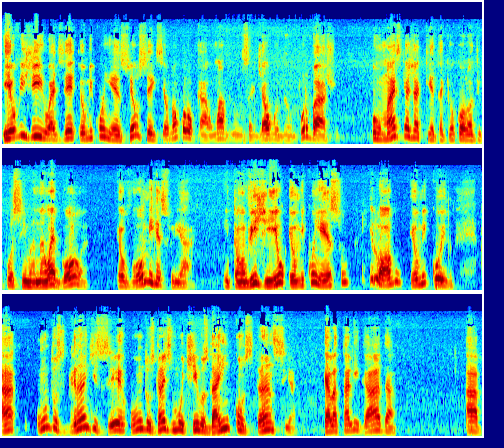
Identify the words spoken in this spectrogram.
E eu vigio, é dizer, eu me conheço. Eu sei que se eu não colocar uma blusa de algodão por baixo, por mais que a jaqueta que eu coloque por cima não é boa, eu vou me resfriar. Então eu vigio, eu me conheço e logo eu me cuido. Ah, um dos grandes erros, um dos grandes motivos da inconstância, ela está ligada a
